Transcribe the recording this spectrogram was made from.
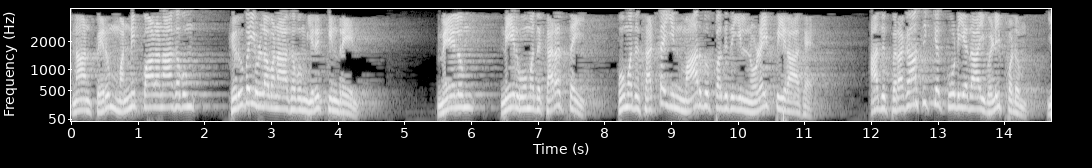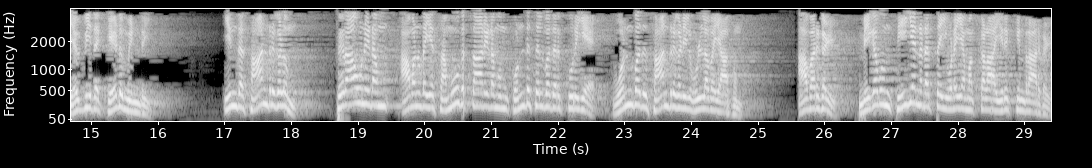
நான் பெரும் மன்னிப்பாளனாகவும் கிருபையுள்ளவனாகவும் இருக்கின்றேன். மேலும் நீர் உமது கரத்தை உமது சட்டையின் மார்பு பகுதியில் நுழைப்பீராக. அது பிரகாசிக்க கூடியதாய் வெளிப்படும் எவ்வித கேடுமின்றி. இந்த சான்றுகளும் பிராவுனிடம் அவனுடைய சமூகத்தாரிடமும் கொண்டு செல்வதற்குரிய ஒன்பது சான்றுகளில் உள்ளவையாகும். அவர்கள் மிகவும் தீய நடத்தை உடைய மக்களாயிருக்கின்றார்கள்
